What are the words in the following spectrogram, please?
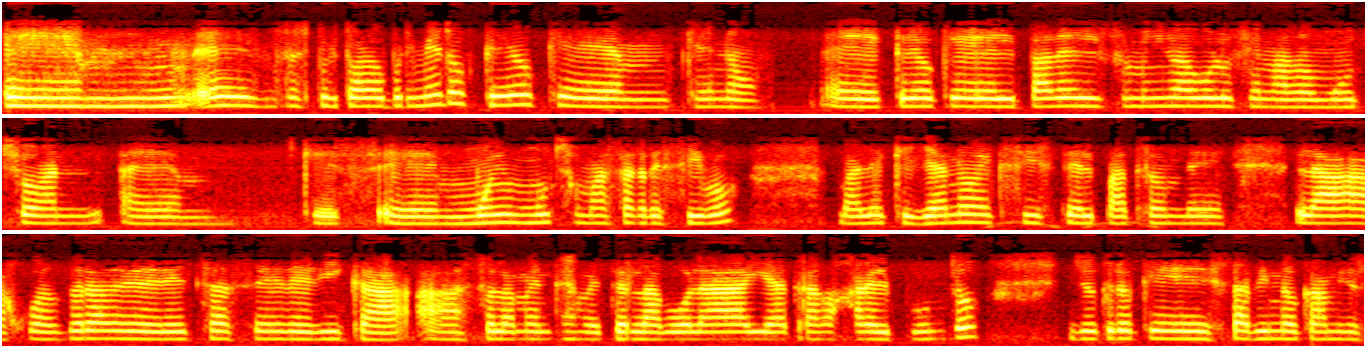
Em, eh, respecto a lo primero, creo que, no. Eh, creo que el pádel femenino ha evolucionado mucho, en, em, que es muy mucho más agresivo ¿vale? Que ya no existe el patrón de la jugadora de derecha se dedica a solamente a meter la bola y a trabajar el punto. Yo creo que está habiendo cambios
